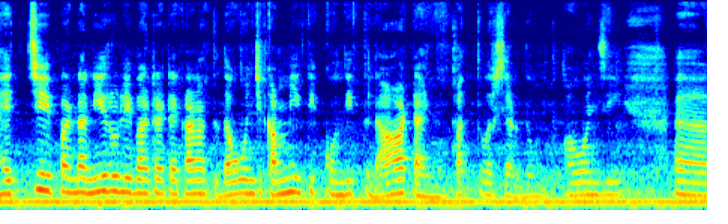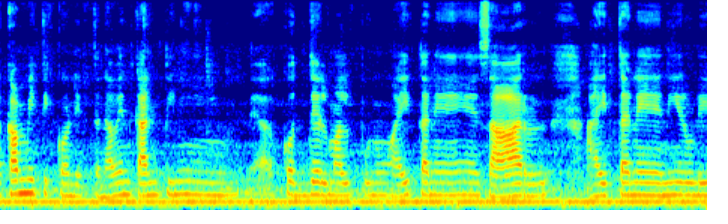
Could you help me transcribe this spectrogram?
ಹೆಚ್ಚಿ ಪಂಡ ನೀರುಳ್ಳಿ ಬಟಾಟೆ ಕಾಣತ್ತದ. ಅವು ಒಂಜಿ ಕಮ್ಮಿ ತಿಕ್ಕೊಂಡಿತ್ತದ ಆ ಟೈಮ್ ಪತ್ತು ವರ್ಷದ್ದು ಅವು ಒಂಜಿ ಕಮ್ಮಿ ತಿಕ್ಕೊಂಡಿತ್ತು ನಾವೇನು ಕಂತೀನಿ ಕೊದ್ದೆಲ್ ಮಲ್ಪುನು ಐತನೇ ಸಾರು ಐತನೇ ನೀರುಳ್ಳಿ,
